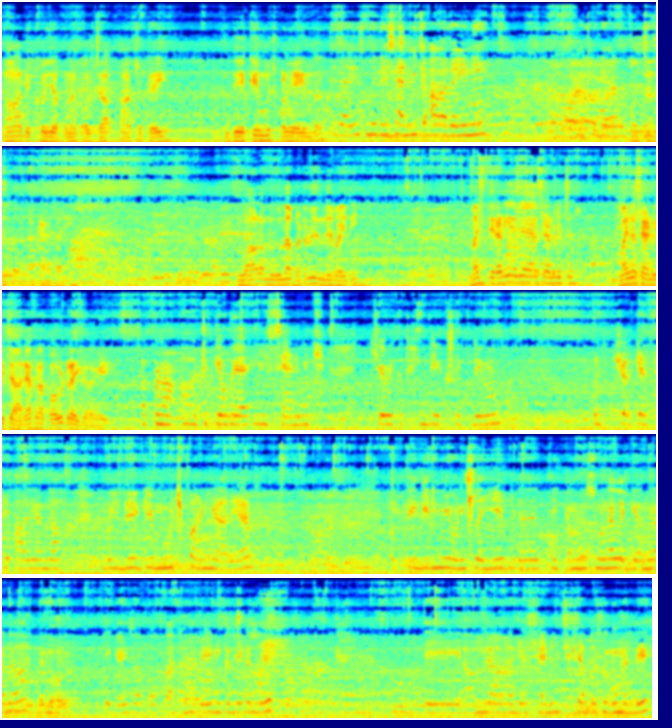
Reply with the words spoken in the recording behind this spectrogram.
ਆਹ ਦੇਖੋ ਜੀ ਆਪਣਾ ਕੁਲਚਾ ਆ ਚੁੱਕਾ ਜੀ। ਦੇਖ ਕੇ ਮੂੰਹ 'ਚ ਪਾਣੀ ਆਈ ਜਾਂਦਾ। ਤੇ ਗਾਇਸ ਮੇਰੇ ਸੈਂਡਵਿਚ ਆ ਰਹੇ ਨੇ। ਕੁਲਚਾ ਦੇਖੋ ਕਿੰਨਾ ਘੈਂਟ ਆ ਜੀ। ਨਾਲ ਅਮੂਲ ਦਾ ਬਟਰ ਵੀ ਦਿੰਦੇ ਬਾਈ ਜੀ। ਮੈਂ ਤੇਰਾ ਨਹੀਂ ਆਇਆ ਸੈਂਡਵਿਚ ਮੈਂ ਦਾ ਸੈਂਡਵਿਚ ਆ ਰਿਹਾ ਫਿਰ ਆਪਾਂ ਉਹ ਵੀ ਟਰਾਈ ਕਰਾਂਗੇ ਜੀ। ਆਪਣਾ ਆ ਚੁੱਕਿਆ ਹੋਇਆ ਹੈ ਸੈਂਡਵਿਚ ਜਿਵੇਂ ਕਿ ਤੁਸੀਂ ਦੇਖ ਸਕਦੇ ਹੋ ਉੱਚਾ ਕੈਫੇ ਵਾਲਿਆਂ ਦਾ ਬਈ ਦੇਖ ਕੇ ਮੂੰਹ 'ਚ ਪਾਣੀ ਆ ਰਿਹਾ। ਅਤੇ ਜਿਹੜੀ ਮਿਓਨੀਸ ਲਈ ਹੈ ਬੜਾ ਤਰੀਕਾ ਮੈਨੂੰ ਸੋਹਣਾ ਲੱਗਿਆ ਉਹਨਾਂ ਦਾ। ਤੇ ਗਾਈਜ਼ ਆਪਾਂ ਖਾ ਰਹੇ ਨੇ ਕੱਲੇ ਤੇ ਮੇਰਾ ਆ ਗਿਆ ਸੈਂਡਵਿਚ ਤੇ ਆਪਾਂ ਤੁਹਾਨੂੰ ਮਿਲਦੇ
